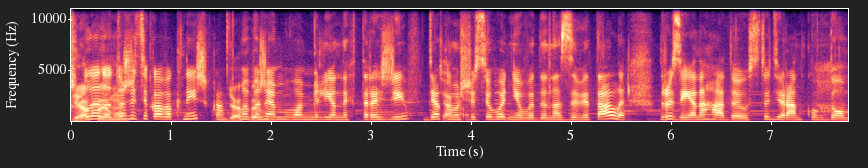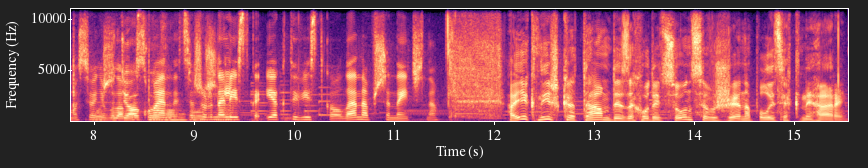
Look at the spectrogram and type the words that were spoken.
Дякуємо. Олена, дуже цікава книжка. Ми бажаємо вам мільйонних тиражів. Дякуємо, Дякую. що сьогодні ви до нас завітали. Друзі, я нагадую, у студії ранку вдома сьогодні Боже, була дякую вам письменниця, дуже. журналістка і активістка Олена Пшенична. А є книжка там, де заходить сонце, вже на полицях книгарень.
